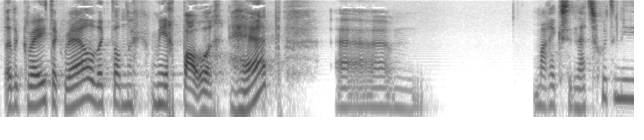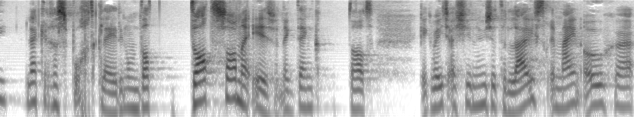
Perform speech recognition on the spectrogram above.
Dat ik weet dat ik wel, dat ik dan nog meer power heb. Ehm, maar ik zit net zo goed in die lekkere sportkleding, omdat dat Sanne is. En ik denk dat, kijk, weet je, als je nu zit te luisteren, in mijn ogen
